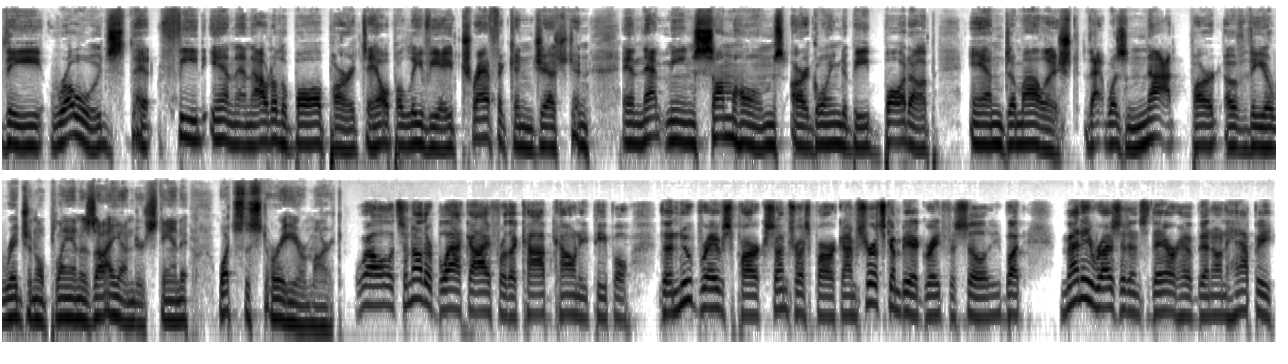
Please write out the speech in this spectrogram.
the roads that feed in and out of the ballpark to help alleviate traffic congestion. And that means some homes are going to be bought up and demolished. That was not part of the original plan, as I understand it. What's the story here, Mark? Well, it's another black eye for the Cobb County people. The new Braves Park, SunTrust Park, I'm sure it's going to be a great facility, but Many residents there have been unhappy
